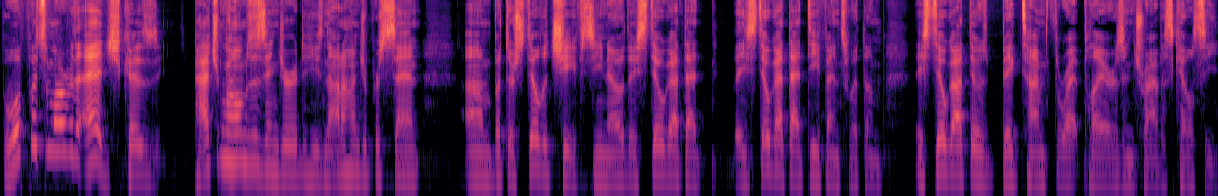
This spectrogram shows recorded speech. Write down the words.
But what puts him over the edge? Because Patrick Mahomes is injured. He's not 100%. Um, but they're still the Chiefs. You know, they still got that. They still got that defense with them. They still got those big time threat players in Travis Kelce.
